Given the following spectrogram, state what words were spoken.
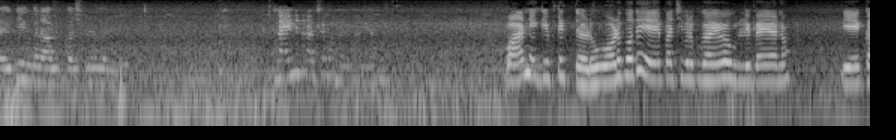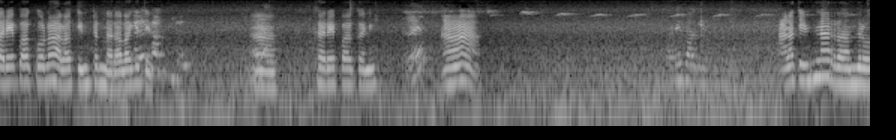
అయితే ఇంకా నాలుగు పచ్చిమిరపకాయలు నైన్త్ రక్షబంధన్. వాడు నీకు గిఫ్ట్ ఇస్తాడు. ఓడిపోతే ఏ పచ్చిమిరపకాయో ఉల్లిపాయనో ఏ కరేపాకోనో అలా తింటున్నారు. అలాగే ఆ, కరేపాకు అని అలా తింటున్నారు రా అందరూ.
